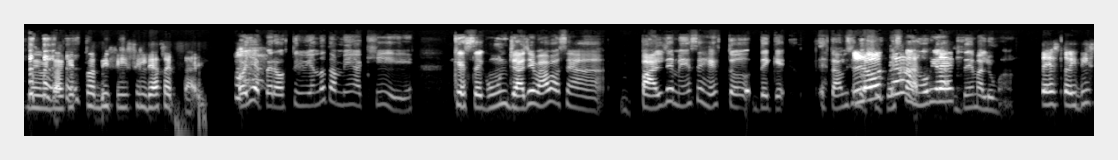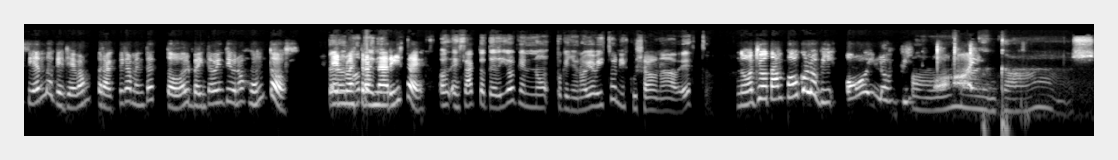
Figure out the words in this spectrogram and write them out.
De verdad que esto es difícil de aceptar. Oye, pero estoy viendo también aquí que según ya llevaba, o sea, un par de meses esto de que estaban diciendo Loca, supuesta novia te- de Maluma. Te estoy diciendo que llevan prácticamente todo el 2021 juntos. Pero en no nuestras narices. exacto, te digo que no, porque yo no había visto ni escuchado nada de esto. No, yo tampoco lo vi hoy, lo vi. Oh my gosh.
